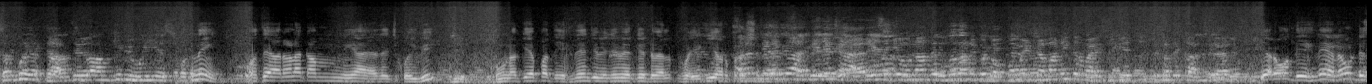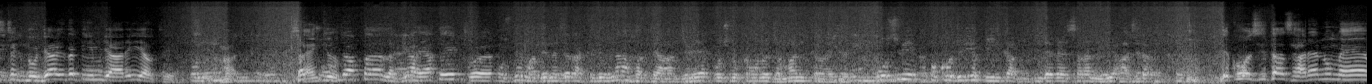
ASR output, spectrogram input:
ਸਰ ਕੋਈ ਹਥਿਆਰ ਦੀ ਬਰਾਮਦਗੀ ਵੀ ਹੋਈ ਹੈ ਇਸ ਵਕਤ? ਨਹੀਂ ਹਥਿਆਰ ਵਾਲਾ ਕੰਮ ਨਹੀਂ ਆਇਆ ਇਹਦੇ ਚ ਕੋਈ ਵੀ। ਹੁਣ ਅੱਗੇ ਆਪਾਂ ਦੇਖਦੇ ਹਾਂ ਜਿਵੇਂ ਜਿਵੇਂ ਅੱਗੇ ਡਿਵੈਲਪ ਹੋਏਗੀ ਆਪਰੇਸ਼ਨ ਜਿਹੜੇ ਆ ਰਹੇ ਸੀਗੇ ਉਹਨਾਂ ਦੇ ਉਹਨਾਂ ਨੇ ਕੋਈ ਡਾਕੂਮੈਂਟ ਜਮ੍ਹਾਂ ਨਹੀਂ ਕਰਵਾਏ ਸੀਗੇ ਜਿਨ੍ਹਾਂ ਦੇ ਘਰ 'ਚ ਰਹਿ ਰਹੇ ਸੀ ਯਾਰ ਉਹ ਦੇਖਦੇ ਆ ਨਾ ਉਹ ਡਿਸਟ੍ਰਿਕਟ ਦੂਜਾ ਜਿਹਦਾ ਟੀਮ ਜਾ ਰਹੀ ਆ ਉੱਥੇ। ਥੈਂਕ ਯੂ ਚੋਣ ਜਾਬਤਾ ਲੱਗਿਆ ਹੋਇਆ ਤੇ ਉਸ ਦੇ ਮੱਦੇਨਜ਼ਰ ਰੱਖਦੇ ਹੋਏ ਨਾ ਹਥਿਆਰ ਜਿਹੜੇ ਆ ਕੁਝ ਲੋਕਾਂ ਵੱਲੋਂ ਜਮ੍ਹਾਂ ਨਹੀਂ ਕਰਵਾਏ ਗਏ। ਉਸ ਵੀ ਇੱਕ ਪੱਖੋਂ ਜਿਹੜੀ ਅਪੀਲ ਕਰ ਦਿੱਤੀ ਜਾਵੇ ਸਾਰਾ ਮੀਡੀਆ ਹਾਜ਼ਰ ਆ। ਦੇਖੋ ਅਸੀਂ ਤਾਂ ਸਾਰਿਆਂ ਨੂੰ ਮੈਂ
